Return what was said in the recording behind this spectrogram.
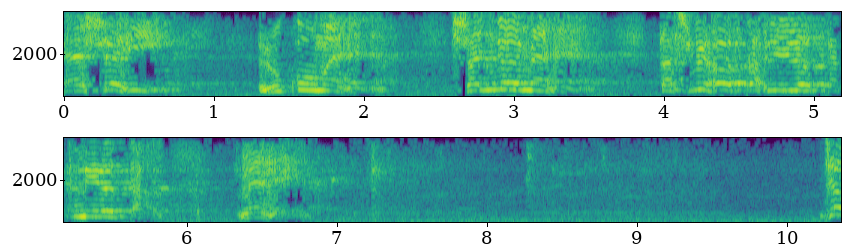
ایسے ہی رکو میں ہے، سجدے میں ہے تصویر و تحلیل و تکمیر میں ہے۔ جب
